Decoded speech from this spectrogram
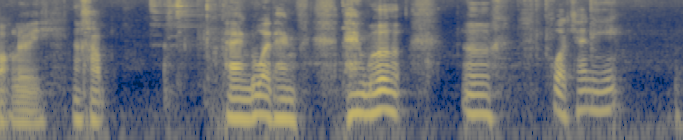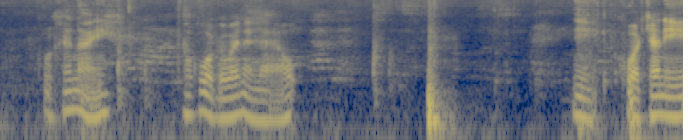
บอกเลยนะครับ แพงด้วยแพง แพงเวอร์ เออ ขวดแค่นี้ ขวดแค่ไหนเอาขวดไปไว้ไหนแล้ว นี่ ขวดแค่นี้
